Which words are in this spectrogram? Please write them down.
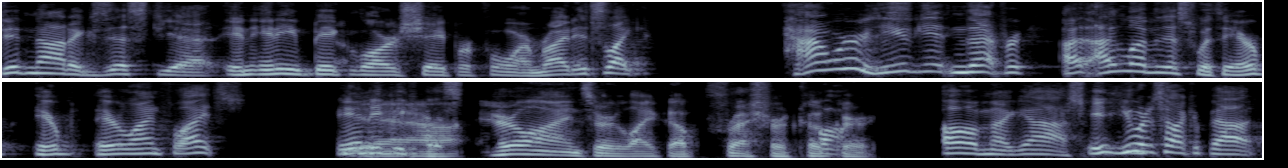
did not exist yet in any big, large shape or form. Right? It's like, how are you getting that? For I, I love this with air, air airline flights. Andy, yeah, because airlines are like a pressure cooker. Oh my gosh. You want to talk about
